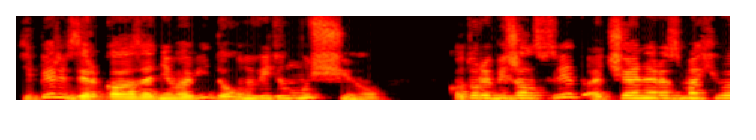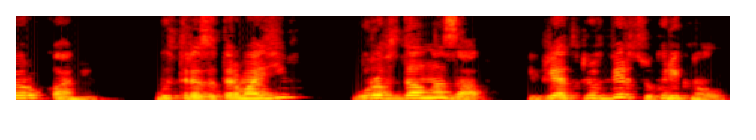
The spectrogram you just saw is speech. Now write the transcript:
Теперь в зеркало заднего вида он увидел мужчину, который бежал вслед, отчаянно размахивая руками. Быстро затормозив, Гуров сдал назад и, приоткрыв дверцу, крикнул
